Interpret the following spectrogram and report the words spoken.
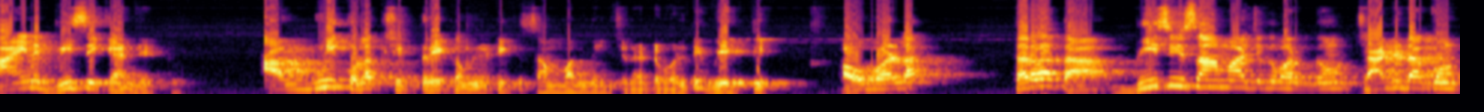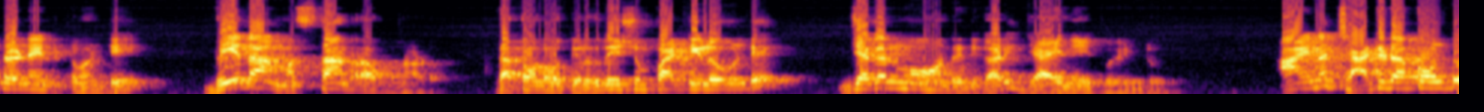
ఆయన బీసీ క్యాండిడేట్. అగ్నికుల క్షత్రియ కమ్యూనిటీకి సంబంధించినటువంటి వ్యక్తి. అవుపళ్ళ తర్వాత బీసీ సామాజిక వర్గం చార్టెడ్ అకౌంటెంట్ అయినటువంటి బేదా మస్తాన్ రావు ఉన్నాడు. గతంలో తెలుగుదేశం పార్టీలో ఉండి జగన్మోహన్ రెడ్డి గారి జాయిన్ అయిపోయిండు. ఆయన చార్టెడ్ అకౌంట్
